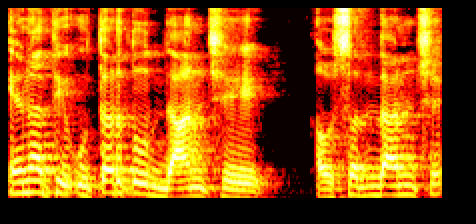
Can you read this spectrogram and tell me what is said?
એનાથી ઉતરતું દાન છે ઔષધદાન છે.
